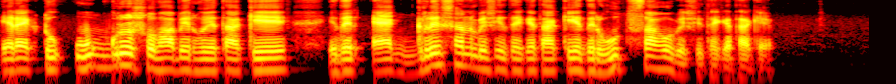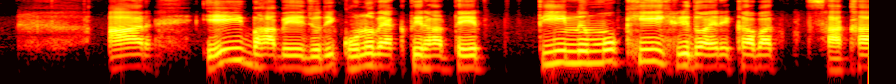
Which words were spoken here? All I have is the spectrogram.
এরা একটু উগ্র স্বভাবের হয়ে থাকে, এদের অ্যাগ্রেশন বেশি থেকে থাকে, এদের উৎসাহ বেশি থেকে থাকে। আর এইভাবে যদি কোনো ব্যক্তির হাতে তিনমুখী হৃদয় রেখা বা শাখা,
